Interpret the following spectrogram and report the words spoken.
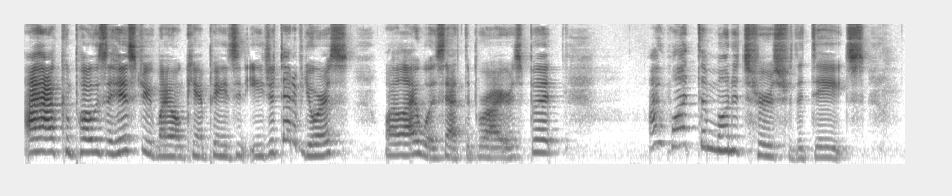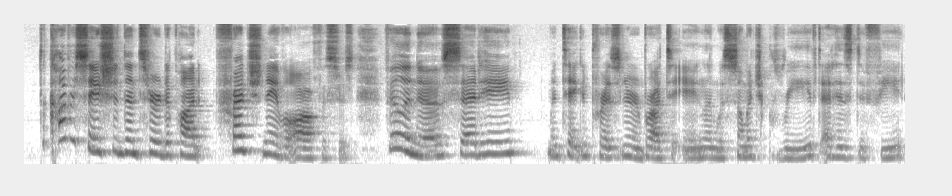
I have composed a history of my own campaigns in Egypt and of yours while I was at the Briars, but I want the monitors for the dates. The conversation then turned upon French naval officers. Villeneuve, said he, when taken prisoner and brought to England, was so much grieved at his defeat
